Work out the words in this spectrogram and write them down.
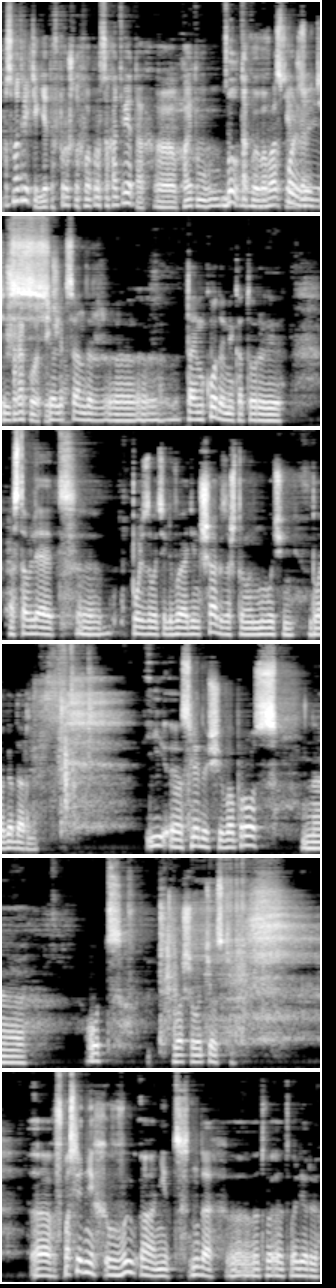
посмотрите где-то в прошлых вопросах-ответах, э, поэтому был такой вопрос, Воспользуйтесь, широко отвечал. Александр, э, тайм-кодами, которые оставляет пользователь V1 шаг, за что мы очень благодарны. И э, следующий вопрос э, от вашего тезки. Э, в последних вы... А, нет, ну да, от, от Валеры.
